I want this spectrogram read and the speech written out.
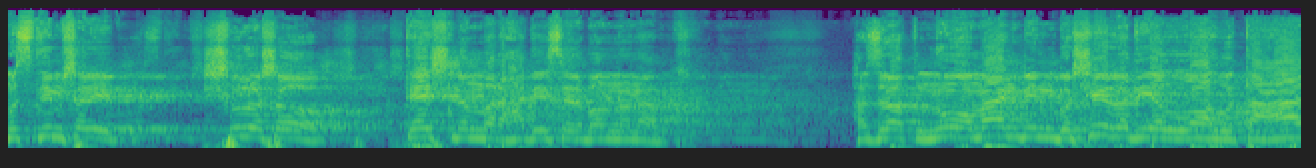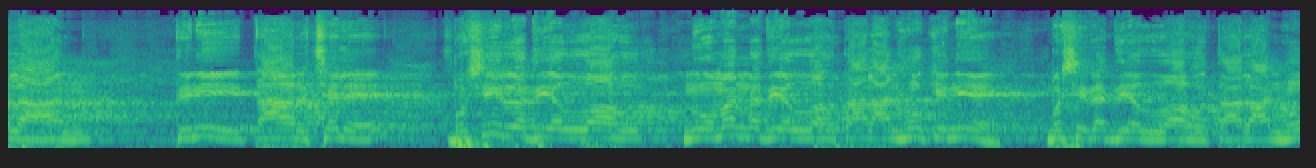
মুসলিম শরীফ ষোলোশো তেইশ নম্বর হাদিসের বর্ণনা। হজরত নুমান বিন বশির আল্লাহ আন, তিনি তার ছেলে বশির রদি আল্লাহ নুমান রদি আল্লাহ তাল আনহুকে নিয়ে বশির আল্লাহ তাল আনহু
